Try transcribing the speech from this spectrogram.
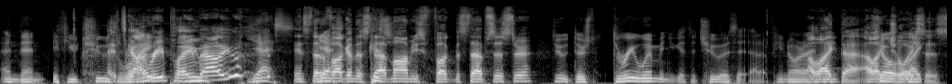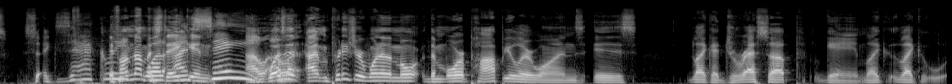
and then if you choose It's got replay you- value? Yes. Instead yes, of fucking the 'cause, stepmom, you fuck the stepsister. dude. There's three women you get to choose it out of. You know what I, I like that. I like So, choices. so exactly. if I'm not what mistaken, I'm saying. I- wasn't I'm pretty sure one of the more the more popular ones is like a dress up game, like like w-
